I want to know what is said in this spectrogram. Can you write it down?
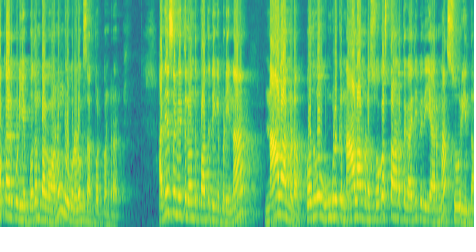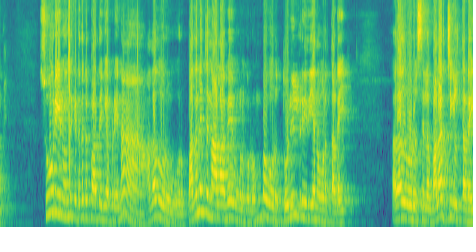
உட்காரக்கூடிய புதன் பகவானும் உங்களுக்கு ஓரளவுக்கு சப்போர்ட் பண்ணுறாரு அதே சமயத்தில் வந்து பார்த்துட்டீங்க அப்படின்னா நாலாம் இடம். பொதுவாக உங்களுக்கு நாலாம் இடம் சுகஸ்தானத்துக்கு அதிபதி யாருன்னா சூரியன் தான். சூரியன் வந்து கிட்டத்தட்ட பார்த்தீங்க அப்படின்னா அதாவது ஒரு ஒரு பதினஞ்சு நாளாகவே உங்களுக்கு ரொம்ப ஒரு தொழில் ரீதியான ஒரு தடை அதாவது ஒரு சில வளர்ச்சிகள் தடை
